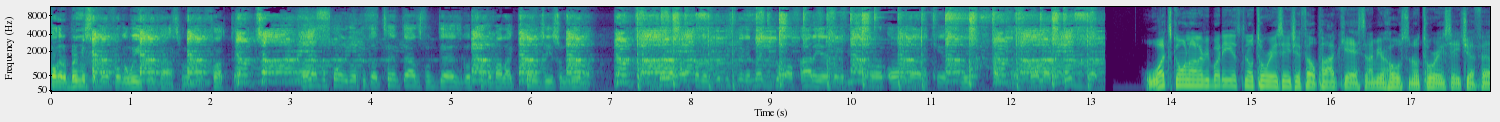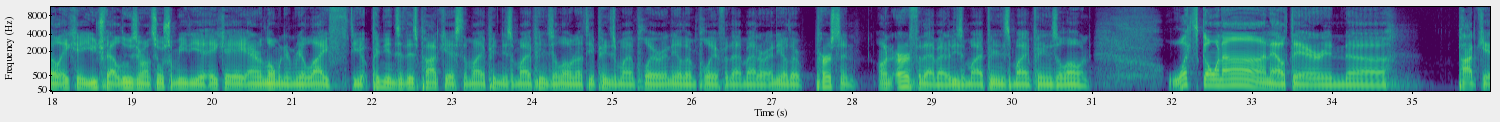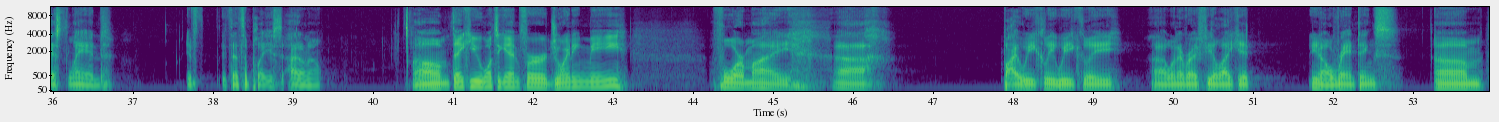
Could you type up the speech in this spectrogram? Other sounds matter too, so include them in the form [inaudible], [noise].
motherfucker to bring me some motherfucking weed to the hospital, man. Fuck that. Tell that before to go pick up 10,000 from Dez, go take about like 20 G's from Gino. Tell that motherfucker to get this nigga next door up out of here. This nigga be snoring all night. I can't sleep. All that big butt What's going on, everybody? It's the Notorious HFL podcast, and I'm your host, Notorious HFL, aka Huge Fat Loser on social media, aka Aaron Lohman in real life. The opinions of this podcast are my opinions and my opinions alone, not the opinions of my employer or any other employer for that matter, or any other person on earth for that matter. These are my opinions and my opinions alone. What's going on out there in uh, podcast land? If if that's a place, I don't know. Um, thank you once again for joining me for my uh, bi weekly, weekly, uh, whenever I feel like it, you know, rantings. Um,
